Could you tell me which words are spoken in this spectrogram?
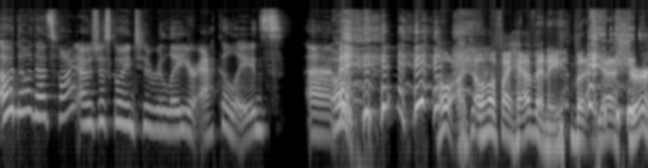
Oh no, that's fine. I was just going to relay your accolades. Um, Oh, I don't know if I have any, but yeah, sure.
